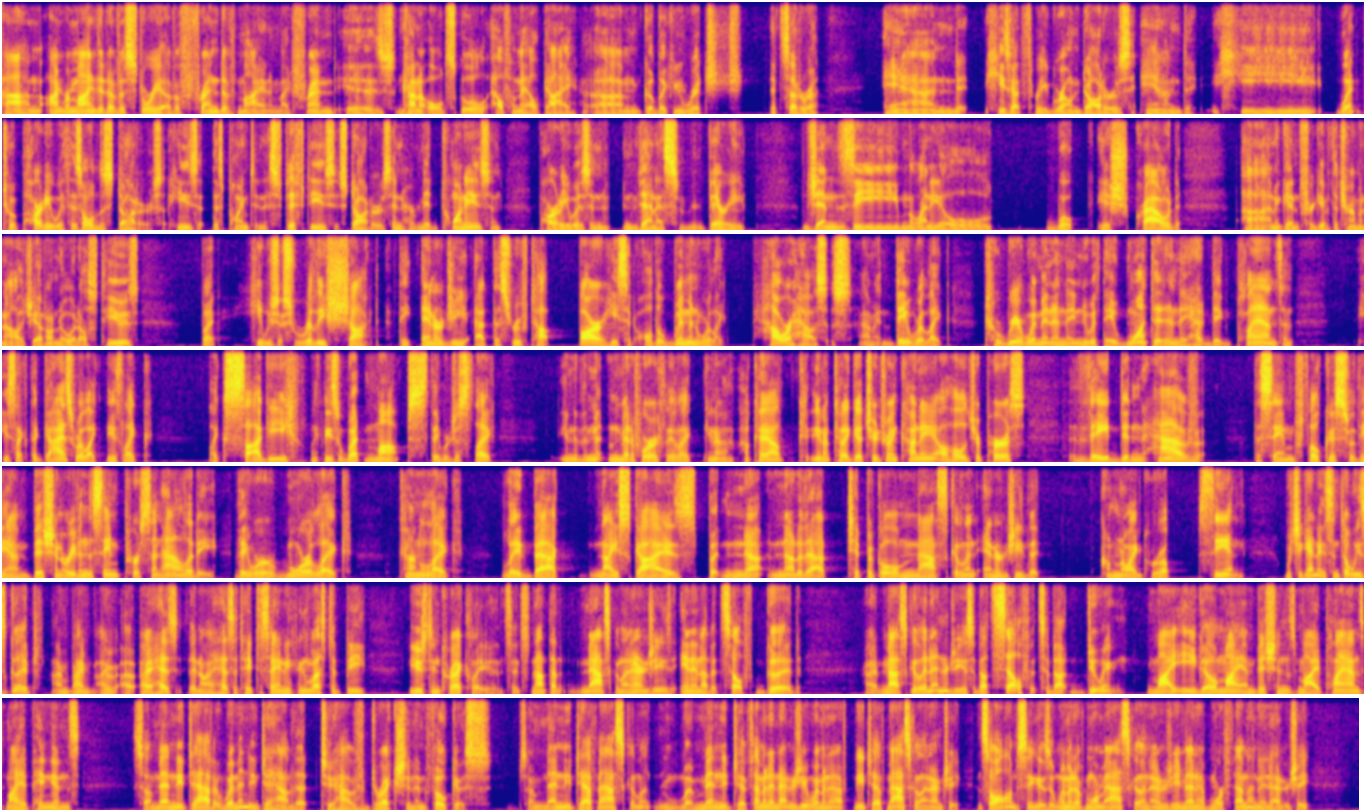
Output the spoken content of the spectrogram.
Um, I'm reminded of a story of a friend of mine, my friend is kind of old school alpha male guy, um, good looking, rich, etc and he's got three grown daughters and he went to a party with his oldest daughter. So he's at this point in his 50s his daughter's in her mid 20s and party was in, in venice very gen z millennial woke-ish crowd. Uh, and again forgive the terminology i don't know what else to use. But he was just really shocked at the energy at this rooftop bar he said all the women were like powerhouses i mean they were like career women and they knew what they wanted and they had big plans. And he's like, the guys were like these like like soggy, like these wet mops. They were just like, you know, the, metaphorically, like, you know, okay, I'll, you know, can I get your drink, honey? I'll hold your purse. They didn't have the same focus or the ambition or even the same personality. They were more like kind of like laid back, nice guys, but no, none of that typical masculine energy that I don't know I grew up seeing which again isn't always good. I'm, I'm, I, I, hes- you know, I hesitate to say anything lest it be used incorrectly. It's, it's not that masculine energy is in and of itself good. Right? Masculine energy is about self. It's about doing my ego, my ambitions, my plans, my opinions. So men need to have it. Women need to have that to have direction and focus. So men need to have masculine, men need to have feminine energy, women need to have masculine energy. And so all I'm seeing is that women have more masculine energy, men have more feminine energy.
